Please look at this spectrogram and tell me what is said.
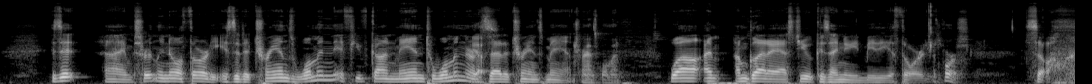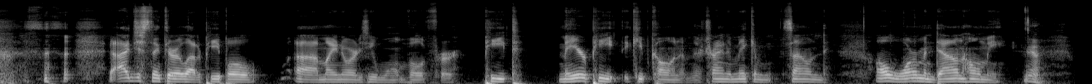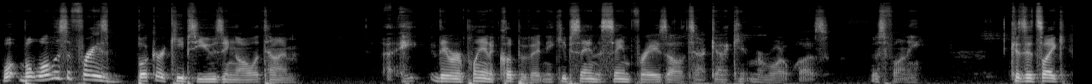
is it? I'm certainly no authority. Is it a trans woman if you've gone man to woman, or Yes. is that a trans man? Trans woman, Well, I'm I'm glad I asked you because I knew you'd be the authority. of course. So I just think there are a lot of people, uh, minorities, who won't vote for Pete, Mayor Pete. They keep calling him. They're trying to make him sound all warm and down homey. Yeah. What, but what was the phrase Booker keeps using all the time? Uh, he, they were playing a clip of it, and he keeps saying the same phrase all the time. God, I can't remember what it was. It was funny because it's like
